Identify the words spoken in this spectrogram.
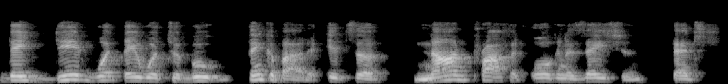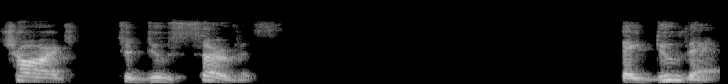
they did what they were to. Think about it. It's a nonprofit organization that's charged to do service. They do that.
